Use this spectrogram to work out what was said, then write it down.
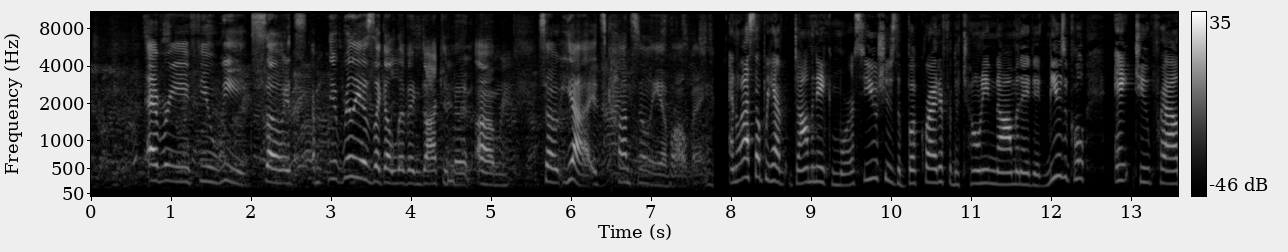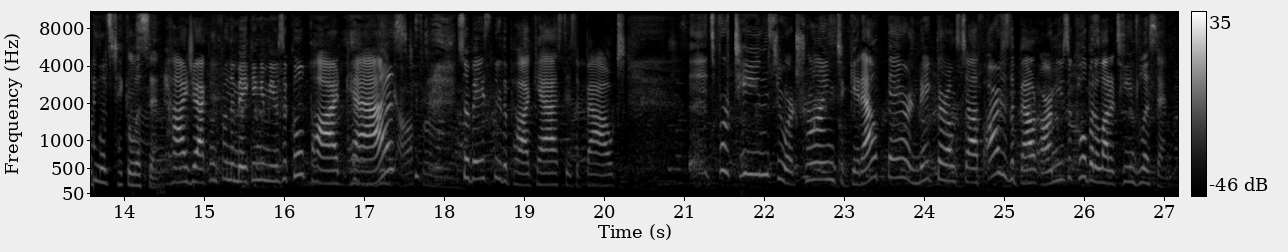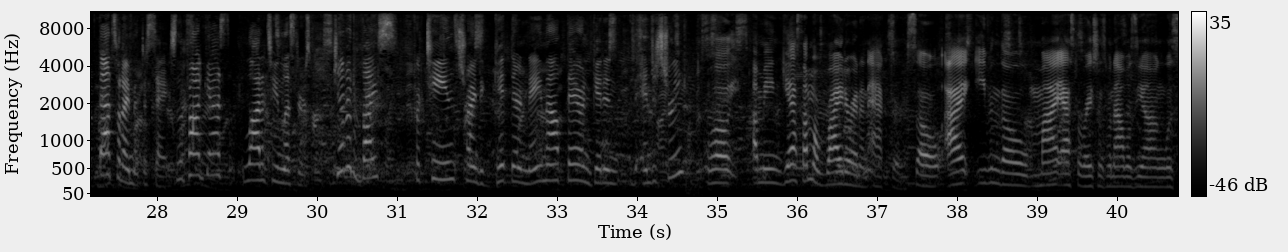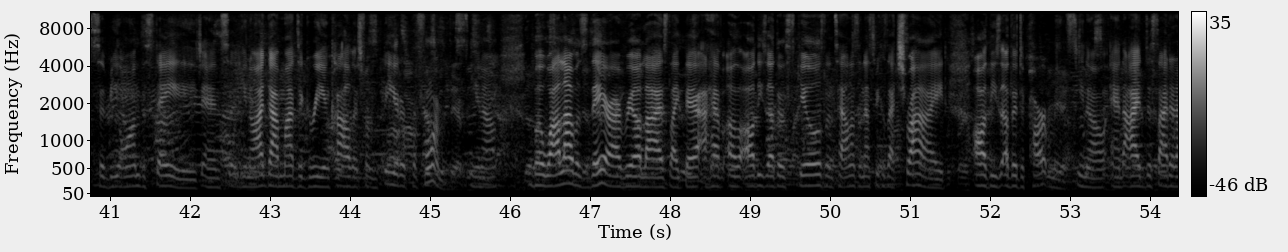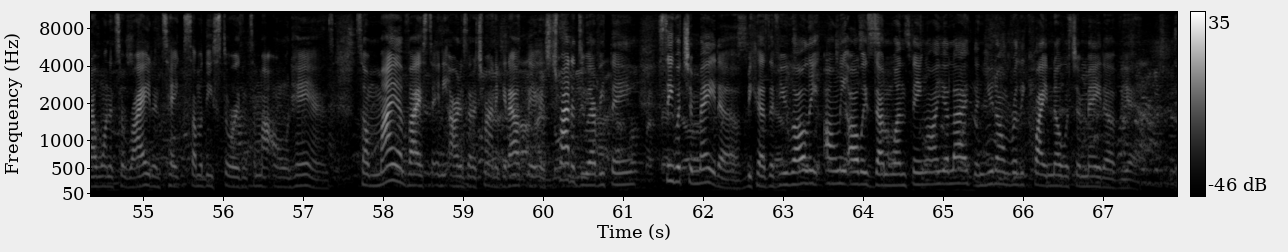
every few weeks. So it's um, it really is like a living document. Um, so yeah, it's constantly evolving. And last up, we have Dominique Morisseau. She's the book writer for the Tony nominated musical Ain't Too Proud. Let's take a listen. Hi, Jacqueline from the Making a Musical podcast. So basically, the podcast is about. It's for teens who are trying to get out there and make their own stuff. Ours is about our musical, but a lot of teens listen. That's what I meant to say. So the podcast, a lot of teen listeners. Do you have advice for teens trying to get their name out there and get in the industry? Well, I mean, yes, I'm a writer and an actor. So I, even though my aspirations when I was young was to be on the stage, and so you know, I got my degree in college from theater performance. You know, but while I was there, I realized like that I have all, all these other skills and talents, and that's because I tried all these other departments, you know, and I decided I wanted to write and take some of these stories into my own hands. So my advice to any artists that are trying to get out there is try to do everything, see what you're made of, because if you've only only always done one thing all your life, then you don't really quite know what you're made of yet.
